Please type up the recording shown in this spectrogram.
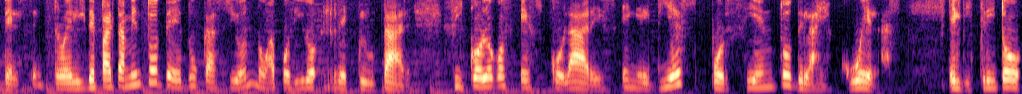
del centro. El Departamento de Educación no ha podido reclutar psicólogos escolares en el 10% de las escuelas. El distrito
